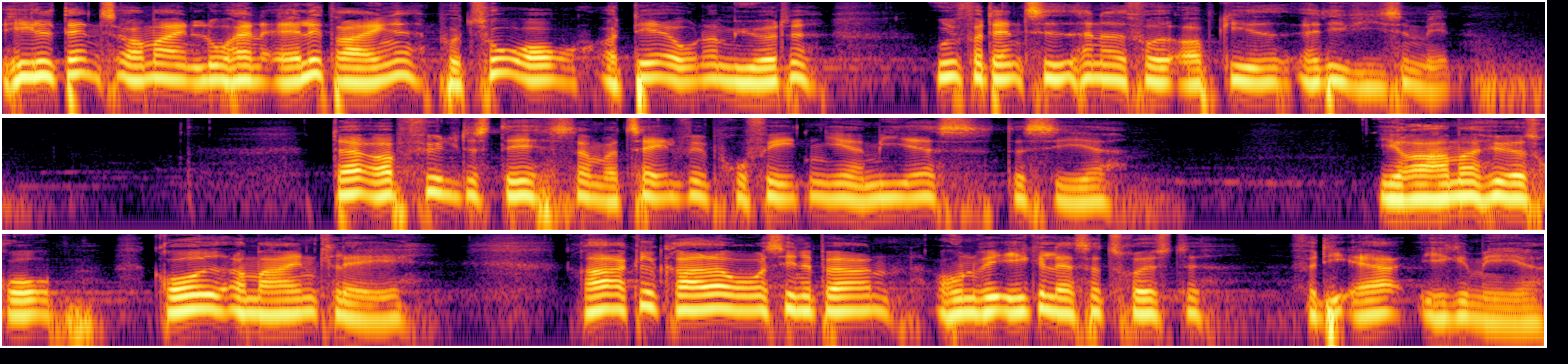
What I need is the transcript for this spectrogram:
hele dens omegn lå han alle drenge på to år og derunder myrde, ud fra den tid, han havde fået opgivet af de vise mænd. Der opfyldtes det, som var talt ved profeten Jeremias, der siger, I rammer høres råb, gråd og megen klage. Rakel græder over sine børn, og hun vil ikke lade sig trøste, for de er ikke mere.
